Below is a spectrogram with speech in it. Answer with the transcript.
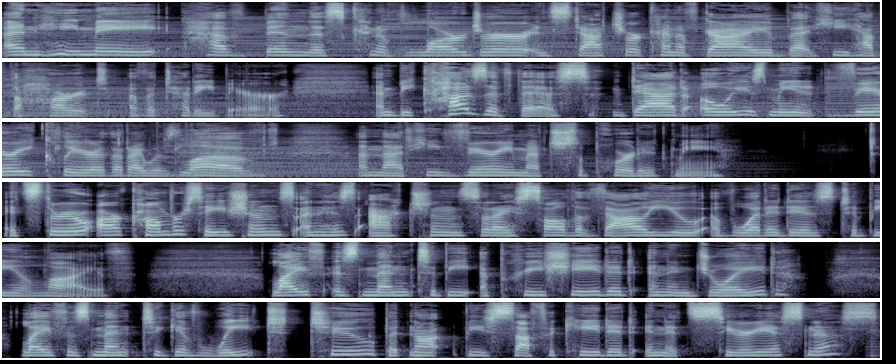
And he may have been this kind of larger in stature kind of guy, but he had the heart of a teddy bear. And because of this, dad always made it very clear that I was loved and that he very much supported me. It's through our conversations and his actions that I saw the value of what it is to be alive. Life is meant to be appreciated and enjoyed. Life is meant to give weight to, but not be suffocated in its seriousness.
